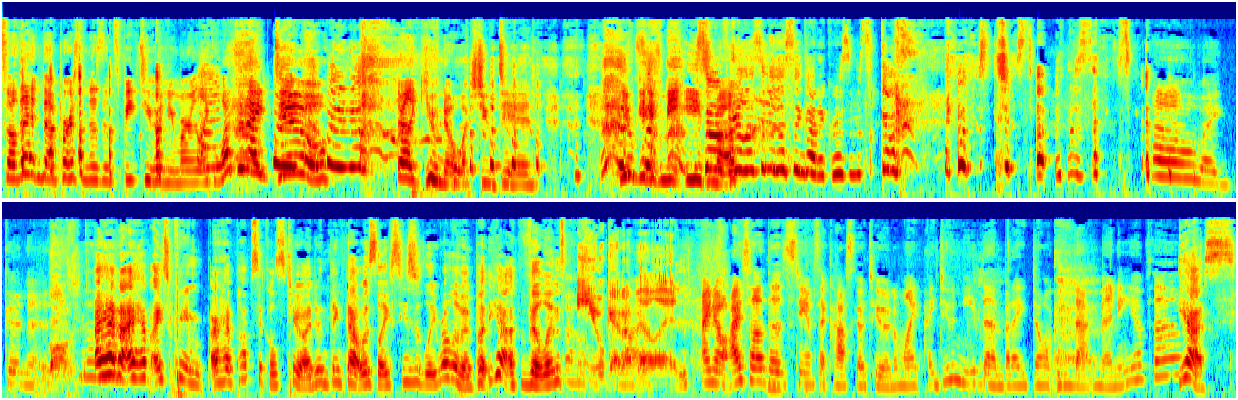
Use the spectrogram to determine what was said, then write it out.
So then that person doesn't speak to you anymore. Like, what did I do? I know. They're like, you know what you did. You gave me So if you're listening to this and got a Christmas card, it was just necessity. Oh my goodness. I had I have ice cream. I had popsicles too. I didn't think that was like seasonally relevant, but yeah, villains. Oh, you get a villain. I know. I saw the stamps at Costco too, and I'm like, I do need them, but I don't need that many of them. Yes.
